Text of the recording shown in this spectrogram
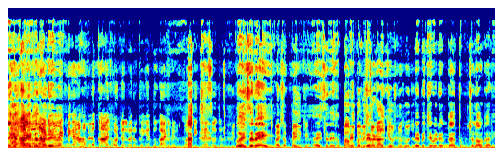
लेकिन आगे कौन बैठेगा। बैठने का ना हम लोग आज होटल में रुकेंगे तू गाड़ी में रुक और पीछे सो जा। वैसे नहीं। ऐसा फैल के ऐसे नहीं हम बाबू का बिस्तर डाल पीछे- के उसमें सो जा। मैं पीछे बैठूँगा तुम चलाओ गाड़ी।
